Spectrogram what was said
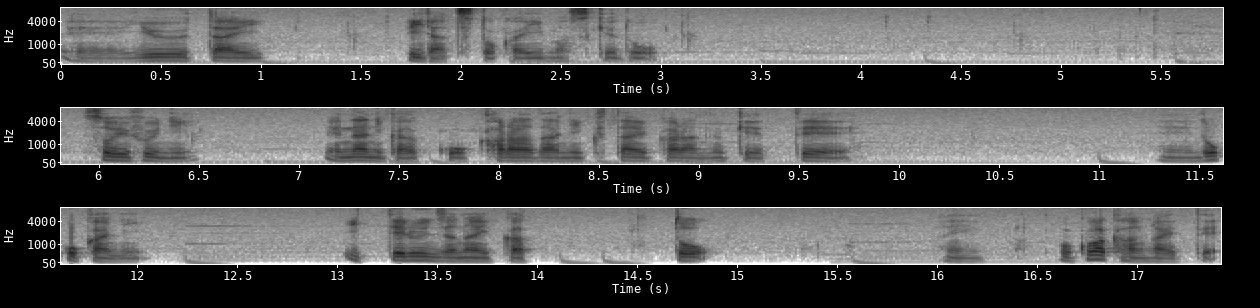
えー幽体離脱とか言いますけどそういうふうにえー何かこう体肉体から抜けて、えーどこかに行ってるんじゃないかと、えー僕は考えて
